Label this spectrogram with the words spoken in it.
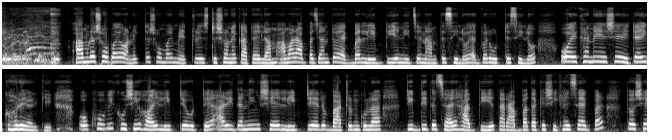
সবাই এরা তিনটে। আমরা সবাই অনেকটা সময় মেট্রো স্টেশনে কাটাইলাম। আমার আব্বাজান তো একবার লিফট দিয়ে নিচে নামতেছিল, একবার উঠতেছিল। ও এখানে এসে এটাই করে আর কি। ও খুবই খুশি হয় লিফটে উঠতে। আর ইদানিং সে লিফটের বাটনগুলা টিপ দিতে চায় হাত দিয়ে। তার আব্বা তাকে শিখাইছে একবার, তো সে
